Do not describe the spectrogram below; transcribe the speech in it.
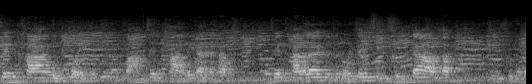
เส้นทางหน่วยพื้นที่ละสามเส้นทางด้วยกันนะครับ เส้นทางแรกคือถนนเส้น 409 ครับ 409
